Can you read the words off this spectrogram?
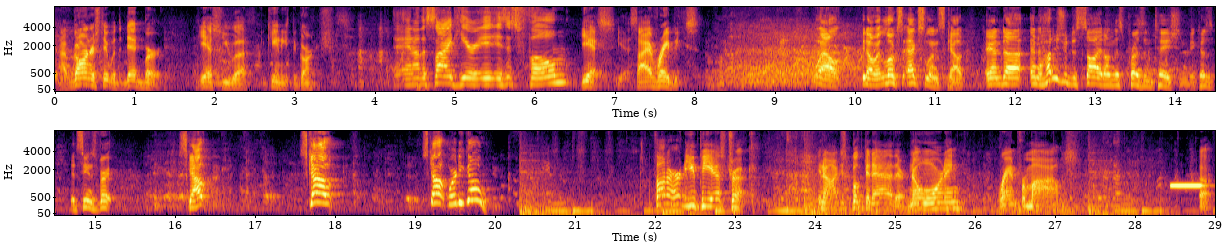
And I've garnished it with a dead bird. Yes, you, uh, you can't eat the garnish. And on the side here, is is this foam? Yes, yes, I have rabies. Well, you know, it looks excellent, Scout. And, uh, and how did you decide on this presentation? Because it seems very. Scout? Scout! Scout, where'd he go? Thought I heard a UPS truck. You know, I just booked it out of there. No warning, ran for miles. Up.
